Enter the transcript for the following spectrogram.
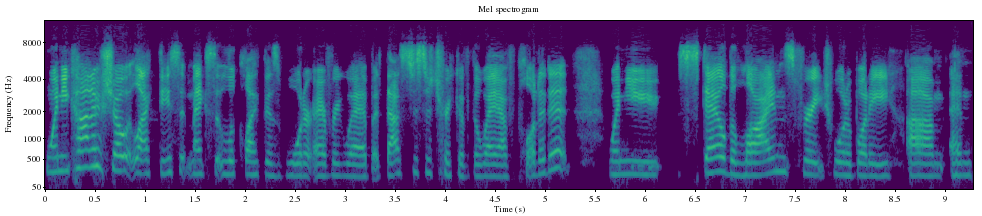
when you kind of show it like this, it makes it look like there's water everywhere, but that's just a trick of the way I've plotted it. When you scale the lines for each water body um, and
